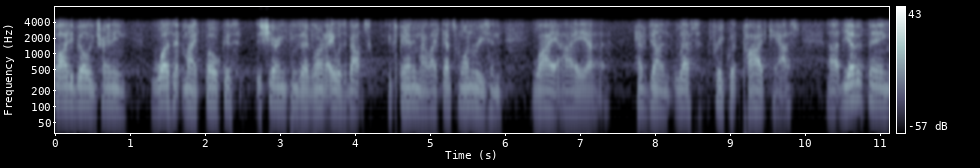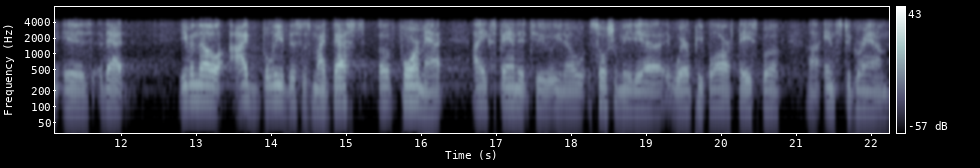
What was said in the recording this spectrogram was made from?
bodybuilding training wasn't my focus. Sharing things I've learned, it was about expanding my life. That's one reason why I uh, have done less frequent podcasts. Uh, the other thing is that even though I believe this is my best uh, format, I expand it to you know social media where people are, Facebook, Instagram,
